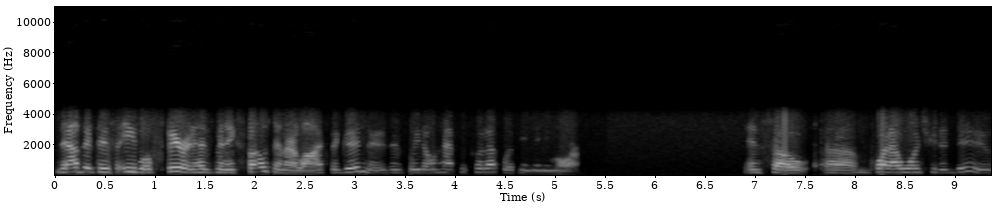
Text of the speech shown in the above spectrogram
now that this evil spirit has been exposed in our life, the good news is we don't have to put up with him anymore. And so, um, what I want you to do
